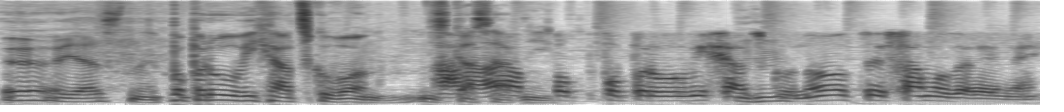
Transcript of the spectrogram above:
E, jasné. Po prvú vychádzku von z kasárni. po, po prvú vychádzku, no to je samozrejme.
